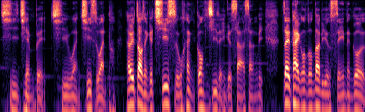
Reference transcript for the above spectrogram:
七千倍，七万，七十万它会造成一个七十万公斤的一个杀伤力。在太空中，到底有谁能够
